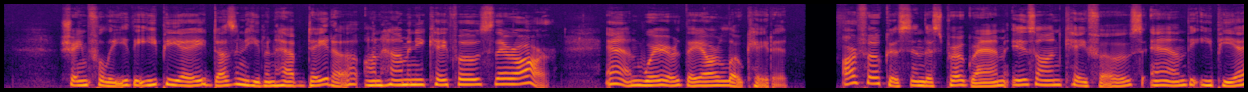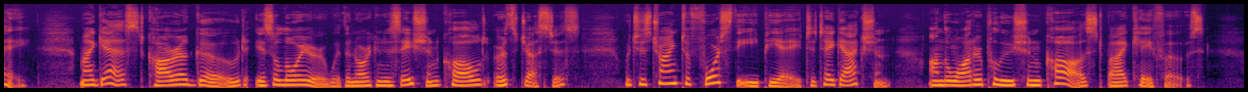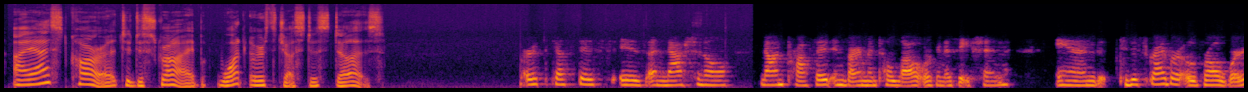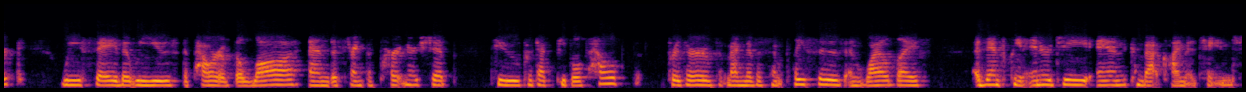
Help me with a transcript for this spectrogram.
Shamefully, the EPA doesn't even have data on how many CAFOs there are and where they are located. Our focus in this program is on CAFOs and the EPA. My guest, Kara Goad, is a lawyer with an organization called Earth Justice, which is trying to force the EPA to take action on the water pollution caused by CAFOs. I asked Kara to describe what Earth Justice does. Earthjustice is a national nonprofit environmental law organization. And to describe our overall work, we say that we use the power of the law and the strength of partnership to protect people's health, preserve magnificent places and wildlife, advance clean energy, and combat climate change.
